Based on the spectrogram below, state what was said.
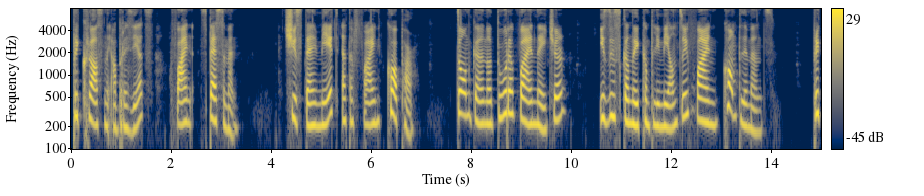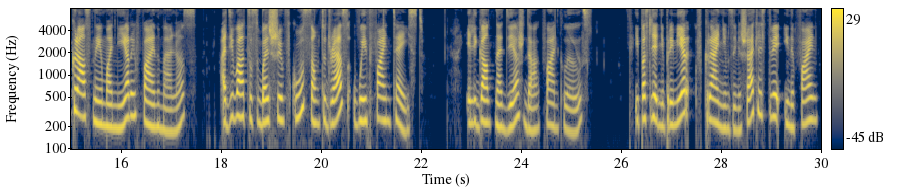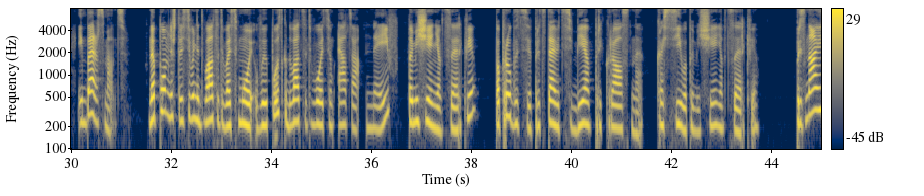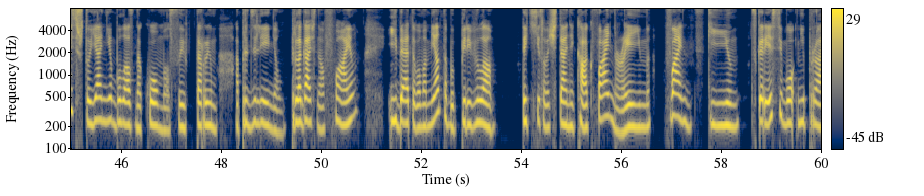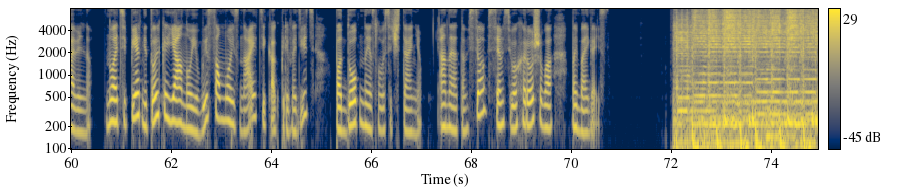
Прекрасный образец, fine specimen. Чистая медь – это fine copper. Тонкая натура – fine nature. Изысканные комплименты – fine compliments. Прекрасные манеры – fine manners. Одеваться с большим вкусом – to dress with fine taste. Элегантная одежда – fine clothes. И последний пример – в крайнем замешательстве – in a fine embarrassment. Напомню, что сегодня 28 выпуск, 28 это Нейв, помещение в церкви. Попробуйте представить себе прекрасное, красивое помещение в церкви. Признаюсь, что я не была знакома с вторым определением прилагательного fine, и до этого момента бы перевела такие словосочетания, как fine rain, fine skin, скорее всего, неправильно. Ну а теперь не только я, но и вы со мной знаете, как переводить подобные словосочетания. А на этом все. Всем всего хорошего. Bye-bye, guys. Thank you.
